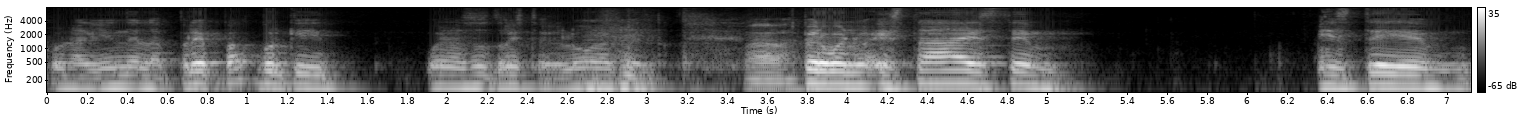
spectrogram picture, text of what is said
con alguien de la prepa, porque, bueno, es otra historia, luego la cuento. Pero bueno, está este, este,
